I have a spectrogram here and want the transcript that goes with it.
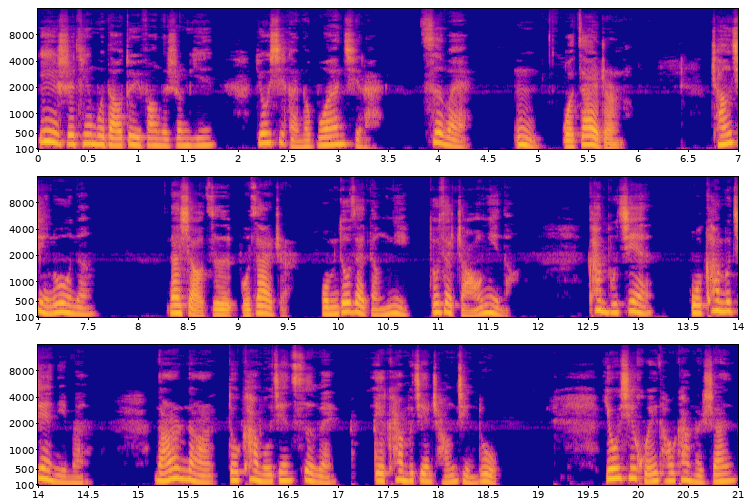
一时听不到对方的声音，尤西感到不安起来。刺猬，嗯，我在这儿呢。长颈鹿呢？那小子不在这儿，我们都在等你，都在找你呢。看不见，我看不见你们，哪儿哪儿都看不见刺猬，也看不见长颈鹿。尤西回头看看山，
